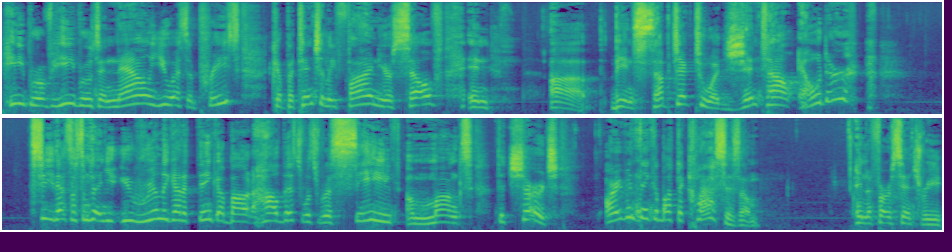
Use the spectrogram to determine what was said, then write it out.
Hebrew of Hebrews. And now you as a priest could potentially find yourself in uh, being subject to a Gentile elder. See, that's I'm. You, you really got to think about how this was received amongst the church, or even think about the classism in the first century.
